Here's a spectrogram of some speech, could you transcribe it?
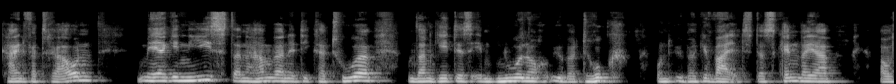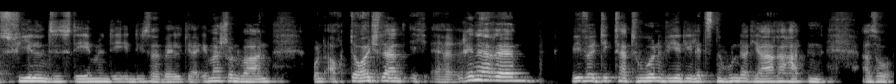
kein Vertrauen mehr genießt, dann haben wir eine Diktatur und dann geht es eben nur noch über Druck und über Gewalt. Das kennen wir ja aus vielen Systemen, die in dieser Welt ja immer schon waren. Und auch Deutschland, ich erinnere wie viele Diktaturen wir die letzten 100 Jahre hatten. Also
